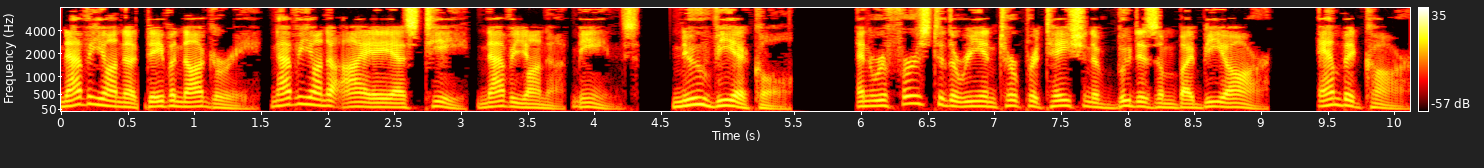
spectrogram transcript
Navayana Devanagari, Navayana IAST, Navayana means new vehicle and refers to the reinterpretation of Buddhism by B.R. Ambedkar.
